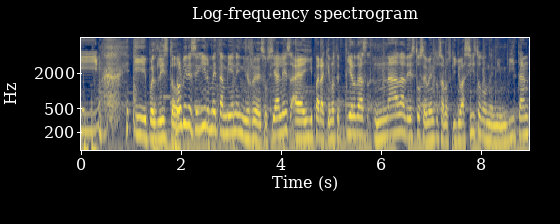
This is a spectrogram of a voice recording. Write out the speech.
Y pues listo. No olvides seguirme también en mis redes sociales, ahí para que no te pierdas nada de estos eventos a los que yo asisto, donde me invitan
